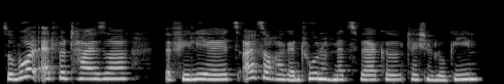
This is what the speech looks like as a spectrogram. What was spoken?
Sowohl Advertiser, Affiliates als auch Agenturen und Netzwerke, Technologien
